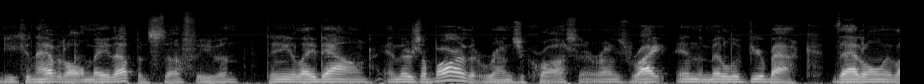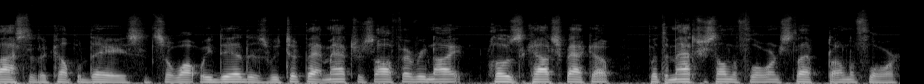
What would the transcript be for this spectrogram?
you can have it all made up and stuff even then you lay down and there's a bar that runs across and it runs right in the middle of your back that only lasted a couple days and so what we did is we took that mattress off every night closed the couch back up put the mattress on the floor and slept on the floor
